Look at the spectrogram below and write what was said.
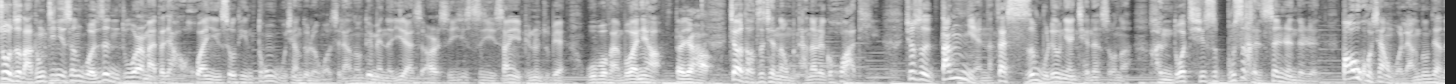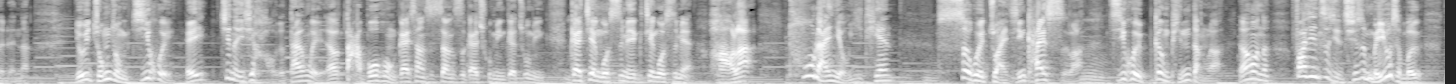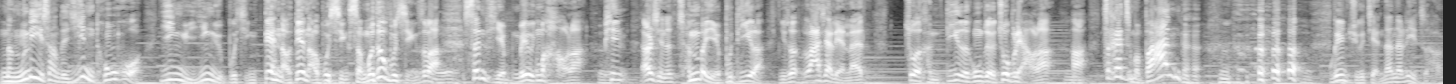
作者打通经济生活任督二脉，大家好，欢迎收听东吴相对论，我是梁东，对面的依然是二十一世纪商业评论主编吴伯凡，伯凡你好，大家好。较早之前呢，我们谈到了一个话题，就是当年呢，在十五六年前的时候呢，很多其实不是很胜任的人，包括像我梁东这样的人呢，由于种种机会，哎，进了一些好的单位，然后大波混，该上市上市，该出名该出名，该见过世面见过世面，好了，突然有一天。社会转型开始了，机会更平等了。然后呢，发现自己其实没有什么能力上的硬通货，英语英语不行，电脑电脑不行，什么都不行，是吧？身体也没有那么好了，拼，而且呢，成本也不低了。你说拉下脸来做很低的工作也做不了了啊，这该怎么办呢？我给你举个简单的例子哈。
